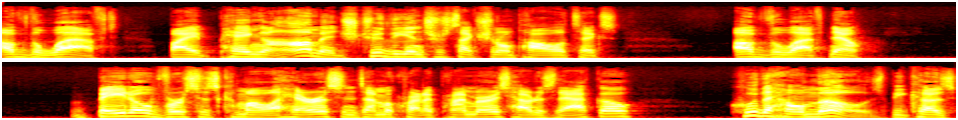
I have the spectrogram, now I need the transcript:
of the left by paying homage to the intersectional politics of the left. Now, Beto versus Kamala Harris in Democratic primaries, how does that go? Who the hell knows? Because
